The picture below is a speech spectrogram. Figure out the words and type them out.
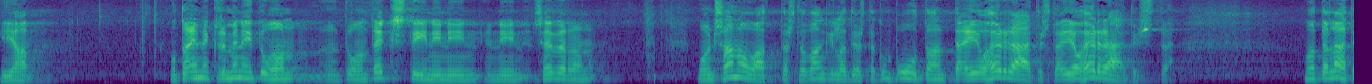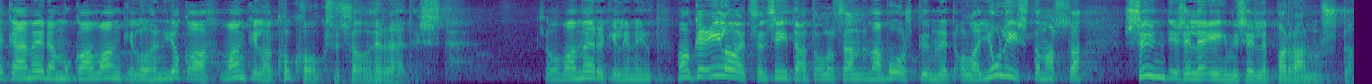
Ja, mutta ennen kuin se meni tuohon, tuohon tekstiin, niin, niin sen verran voin sanoa tästä vankilatyöstä, kun puhutaan, että ei ole herätystä, ei ole herätystä. Mutta lähtekää meidän mukaan vankiloihin, joka vankilakokouksessa on herätystä. Se on vaan merkillinen juttu. Mä oikein iloitsen siitä, että ollaan saanut nämä vuosikymmenet olla julistamassa syntiselle ihmiselle parannusta.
